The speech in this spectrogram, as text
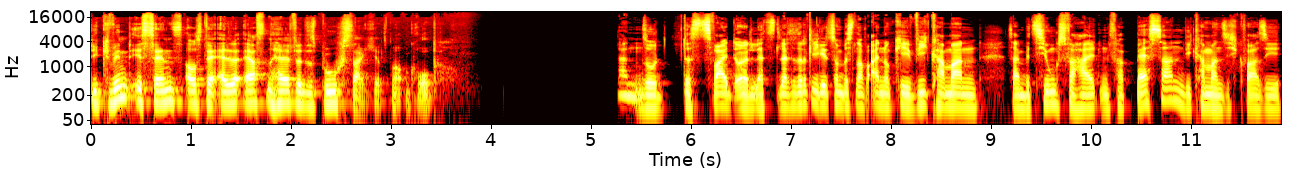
die Quintessenz aus der ersten Hälfte des Buchs, sage ich jetzt mal grob. Dann so das zweite oder letzte, letzte Drittel geht so ein bisschen auf ein, okay, wie kann man sein Beziehungsverhalten verbessern? Wie kann man sich quasi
